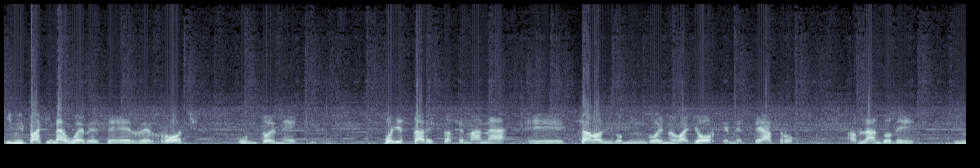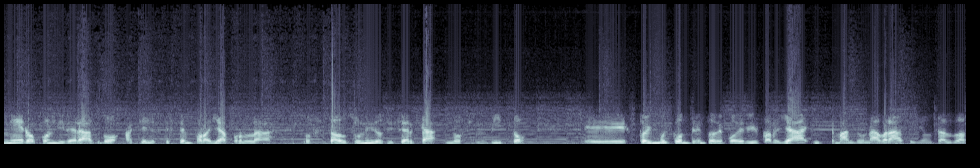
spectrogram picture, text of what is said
Y mi página web es drroch.mx. Voy a estar esta semana, eh, sábado y domingo, en Nueva York, en el teatro, hablando de dinero con liderazgo. Aquellos que estén por allá, por la- los Estados Unidos y cerca, los invito. Eh, estoy muy contento de poder ir para allá y te mando un abrazo y un saludo a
